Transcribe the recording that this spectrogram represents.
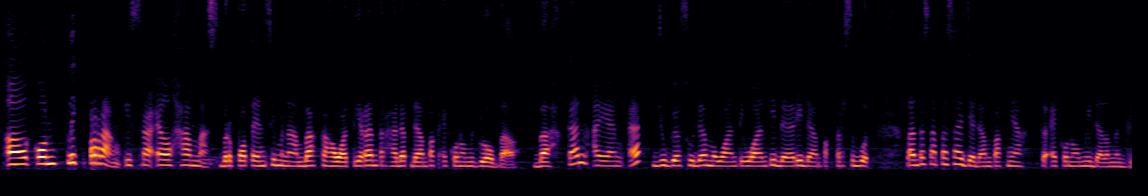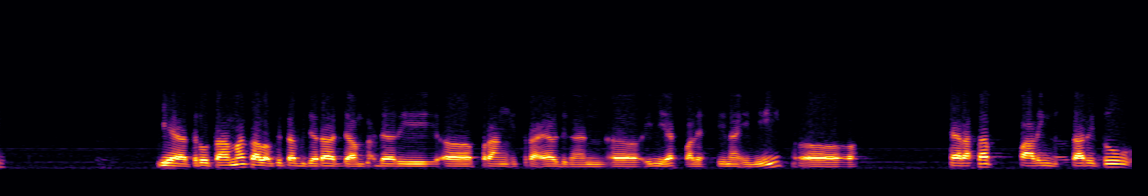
Uh, konflik perang Israel-Hamas berpotensi menambah kekhawatiran terhadap dampak ekonomi global. Bahkan IMF juga sudah mewanti-wanti dari dampak tersebut. Lantas apa saja dampaknya ke ekonomi dalam negeri? Ya terutama kalau kita bicara dampak dari eh, perang israel dengan eh, ini ya palestina ini eh, saya rasa paling besar itu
